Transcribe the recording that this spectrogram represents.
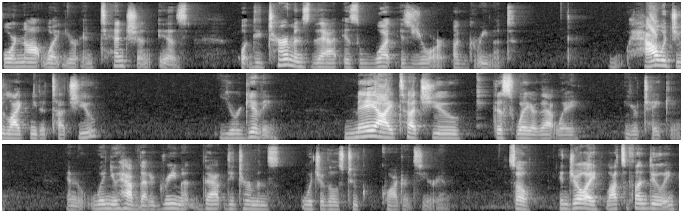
or not what your intention is. What determines that is what is your agreement. How would you like me to touch you? You're giving. May I touch you this way or that way? you're taking. And when you have that agreement, that determines which of those two quadrants you're in. So enjoy, lots of fun doing.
